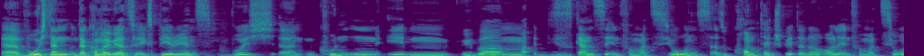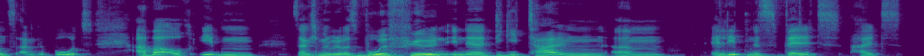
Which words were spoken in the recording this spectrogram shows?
äh, wo ich dann, und da kommen wir wieder zur Experience, wo ich äh, einen Kunden eben über dieses ganze Informations-, also Content spielt eine Rolle, Informationsangebot, aber auch eben, sage ich mal, das Wohlfühlen in der digitalen ähm, Erlebniswelt halt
